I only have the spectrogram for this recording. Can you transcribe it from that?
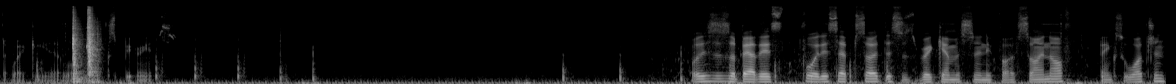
That way I can get a lot more experience. Well, this is about it for this episode. This is Redgamer 75 sign off. Thanks for watching.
